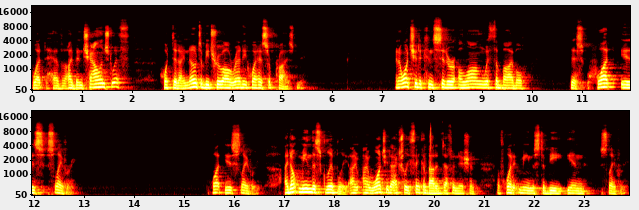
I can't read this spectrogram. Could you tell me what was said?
What have I been challenged with? What did I know to be true already? What has surprised me? And I want you to consider, along with the Bible, this what is slavery? What is slavery? I don't mean this glibly. I, I want you to actually think about a definition of what it means to be in slavery.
